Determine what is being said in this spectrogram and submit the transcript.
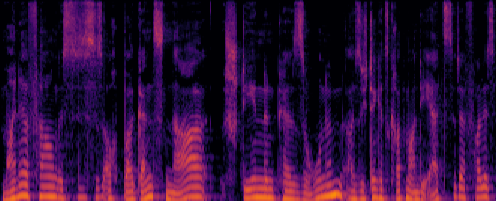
Meine Erfahrung ist, ist es auch bei ganz nahestehenden Personen, also ich denke jetzt gerade mal an die Ärzte der Fall ist,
